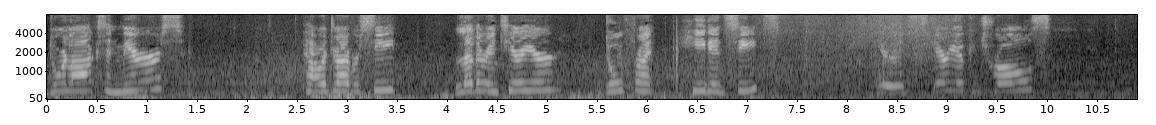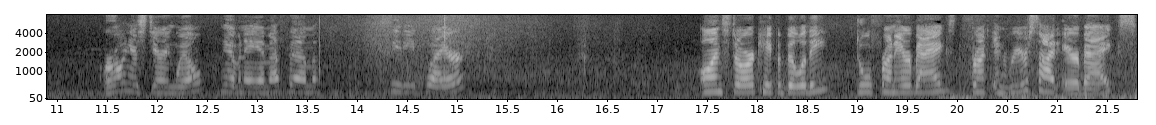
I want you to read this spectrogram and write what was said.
door locks and mirrors, power driver seat, leather interior, dual front heated seats. Your stereo controls are on your steering wheel. We have an AM FM CD player. OnStar capability, dual front airbags, front and rear side airbags.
